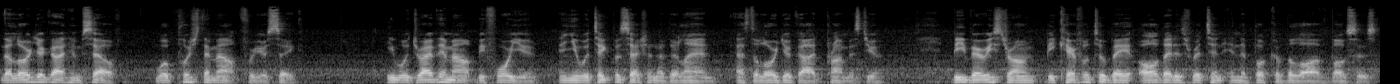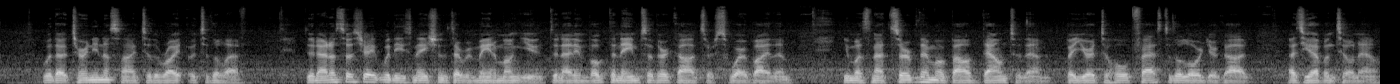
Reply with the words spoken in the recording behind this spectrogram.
The Lord your God himself will push them out for your sake. He will drive them out before you, and you will take possession of their land, as the Lord your God promised you. Be very strong, be careful to obey all that is written in the book of the law of Moses, without turning aside to the right or to the left. Do not associate with these nations that remain among you. Do not invoke the names of their gods or swear by them. You must not serve them or bow down to them, but you are to hold fast to the Lord your God, as you have until now.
